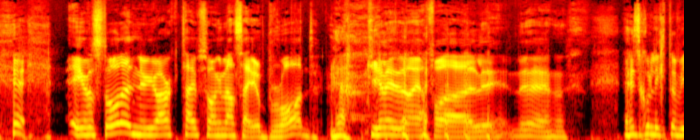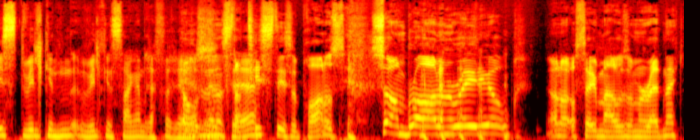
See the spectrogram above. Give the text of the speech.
Jeg forstår det New York-type-sangen han sier broad. Ja. Jeg skulle likt å visst hvilken, hvilken sang han refererer høres ut som en til. statist i Sopranos. Some broad on the radio. Ja, nå ser jeg mer ut som en redneck.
